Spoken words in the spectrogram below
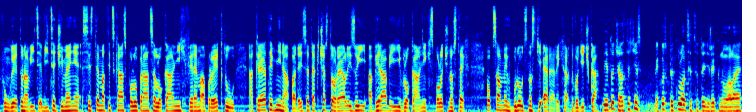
Funguje to navíc více či méně systematická spolupráce lokálních firm a projektů a kreativní nápady se tak často realizují a vyrábějí v lokálních společnostech. Popsal mi v budoucnosti R. Richard Vodička. Je to částečně jako spekulace, co teď řeknu, ale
